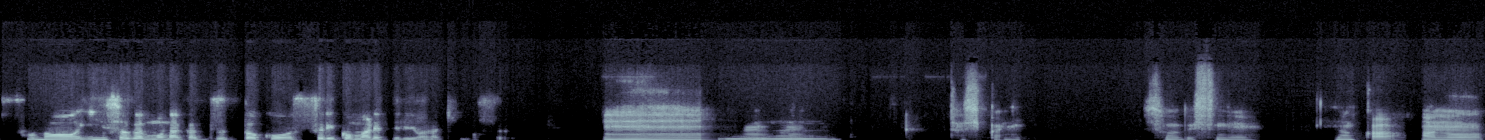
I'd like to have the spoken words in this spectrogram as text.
その印象がもうなんかずっとこう、刷り込まれてるような気もする。うんうん確かに。そうですね。なんか、あの、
